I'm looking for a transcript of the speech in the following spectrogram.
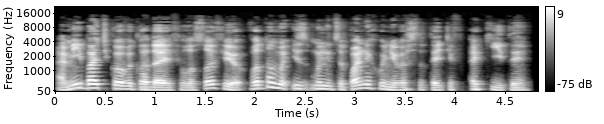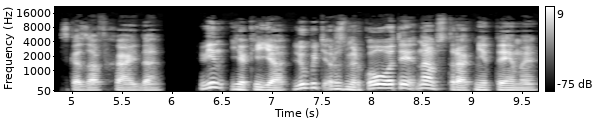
А мій батько викладає філософію в одному із муніципальних університетів Акіти, сказав Хайда. Він, як і я, любить розмірковувати на абстрактні теми,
